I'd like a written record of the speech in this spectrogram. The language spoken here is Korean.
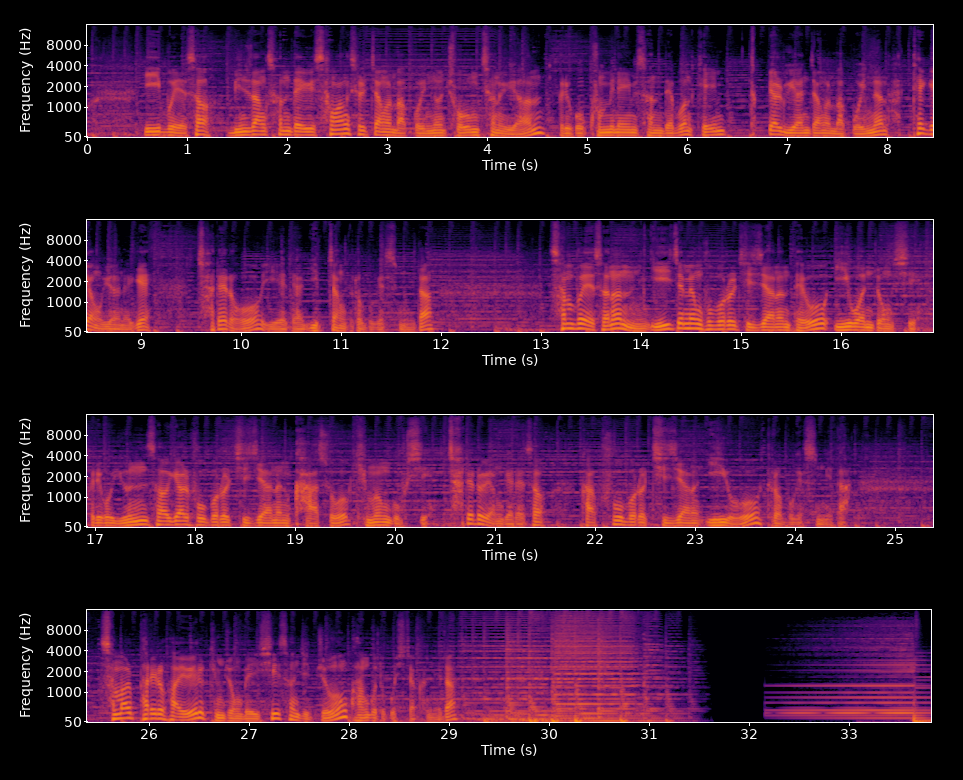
2부에서 민주당 선대위 상황실장을 맡고 있는 조응천 의원 그리고 국민의힘 선대본 개임 특별위원장을 맡고 있는 하태경 의원에게 차례로 이에 대한 입장 들어보겠습니다. 3부에서는 이재명 후보를 지지하는 배우 이원종 씨, 그리고 윤석열 후보를 지지하는 가수 김은국 씨 차례로 연결해서 각 후보를 지지하는 이유 들어보겠습니다. 3월 8일 화요일 김종배의 시선 집중 광고 듣고 시작합니다.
